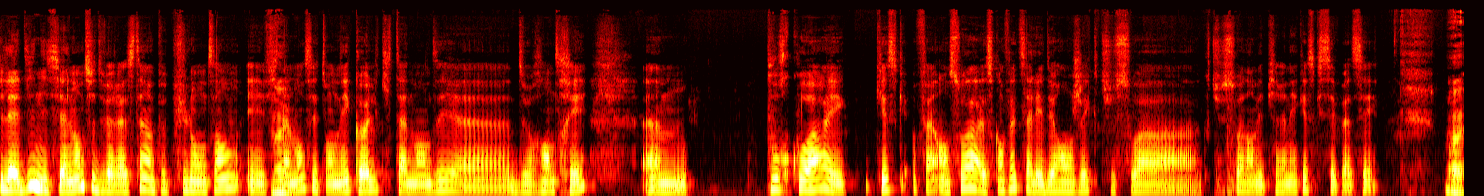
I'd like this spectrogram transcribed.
Tu l'as dit, initialement, tu devais rester un peu plus longtemps et finalement, c'est ton école qui t'a demandé euh, de rentrer. Euh, pourquoi et qu'est-ce que, enfin, en soi, est-ce qu'en fait, ça les dérangeait que tu sois, que tu sois dans les Pyrénées? Qu'est-ce qui s'est passé? Ouais,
